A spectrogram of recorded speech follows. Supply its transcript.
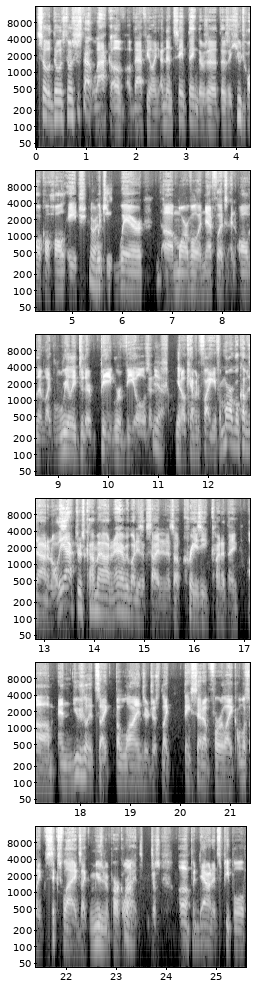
so there was there was just that lack of of that feeling and then same thing there's a there's a huge hall called Hall H right. which is where uh, Marvel and Netflix and all of them like really do their big reveals and yeah. you know Kevin Feige from Marvel comes out and all the actors come out and everybody's excited. It's a crazy kind of thing. Um, and usually it's like the lines are just like they set up for like almost like Six Flags, like amusement park lines, right. just up and down. It's people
